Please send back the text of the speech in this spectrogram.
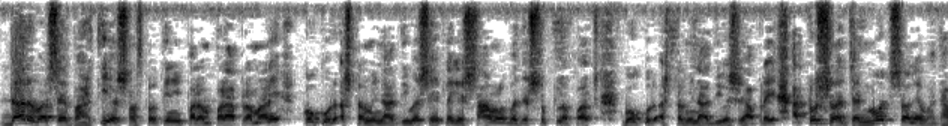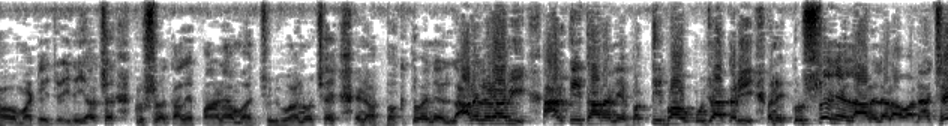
દર વર્ષે ભારતીય સંસ્કૃતિની પરંપરા પ્રમાણે ગોકુર અષ્ટમીના દિવસે એટલે કે શ્રાવણ બદ શુક્લ પક્ષ ગોકુર અષ્ટમીના દિવસે આપણે આ કૃષ્ણ જન્મોત્સવને વધાવવા માટે જઈ રહ્યા છે. કૃષ્ણ કાલે પાણામાં ઝૂલવાનો છે. એના ભક્તો એને લાળ લડાવી, આરતી તાર અને ભક્તિભાવ પૂજા કરી અને કૃષ્ણને લાળ લડાવવાના છે.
